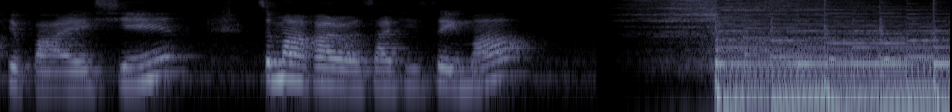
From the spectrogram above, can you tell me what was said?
ဖြစ်ပါရဲ့ရှင်။ကျွန်မကတော့ဇာတိစိတ်ပါ။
